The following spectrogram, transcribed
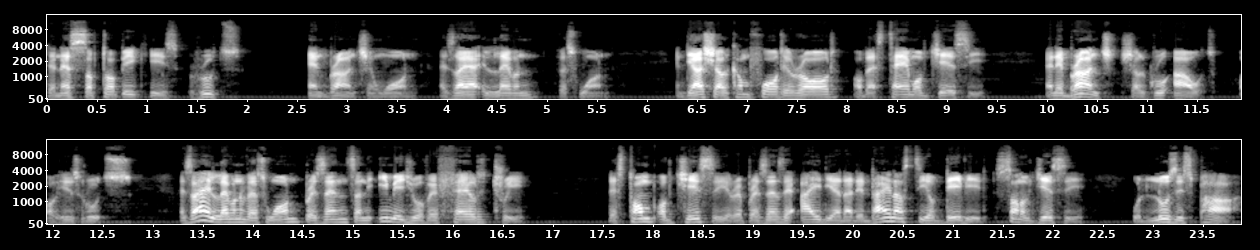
The next subtopic is roots and branch in 1. Isaiah 11, verse 1. And there shall come forth a rod of the stem of Jesse, and a branch shall grow out of his roots. Isaiah 11, verse 1 presents an image of a felled tree. The stump of Jesse represents the idea that the dynasty of David, son of Jesse, would lose its power,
